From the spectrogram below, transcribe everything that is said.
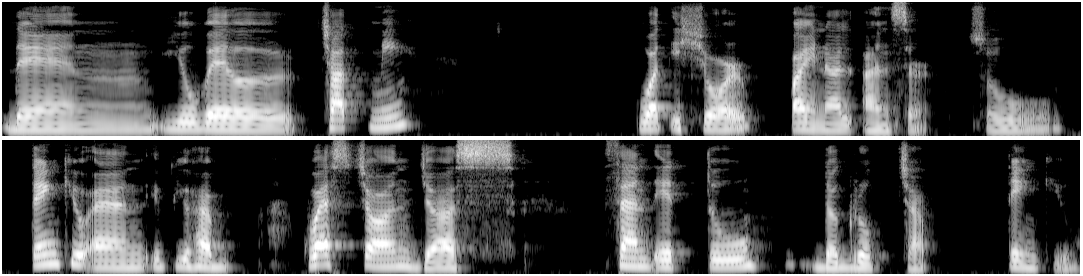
Then you will chat me what is your final answer. So, thank you. And if you have question, just send it to the group chat. Thank you.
